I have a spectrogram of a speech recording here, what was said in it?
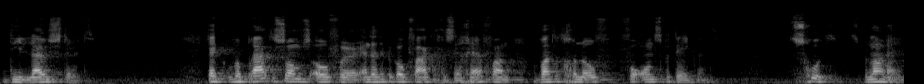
die luistert. Kijk, we praten soms over, en dat heb ik ook vaker gezegd, hè, van wat het geloof voor ons betekent. Het is goed, het is belangrijk.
